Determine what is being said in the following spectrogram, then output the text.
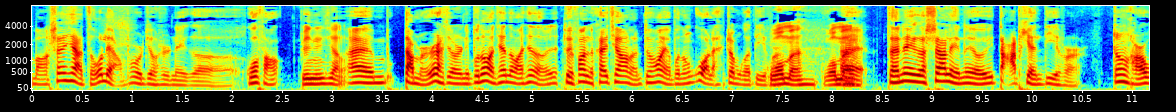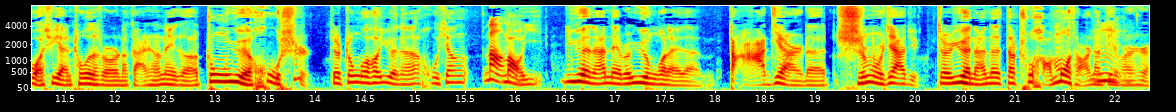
往山下走两步就是那个国防，边境线了，哎，大门啊，就是你不能往前走，往前走，对方就开枪了，对方也不能过来，这么个地方。国门，国门，哎，在那个山里呢，有一大片地方，正好我去演出的时候呢，赶上那个中越互市，就是中国和越南互相贸贸易，越南那边运过来的大件儿的实木家具，就是越南的，它出好木头，那地方是、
